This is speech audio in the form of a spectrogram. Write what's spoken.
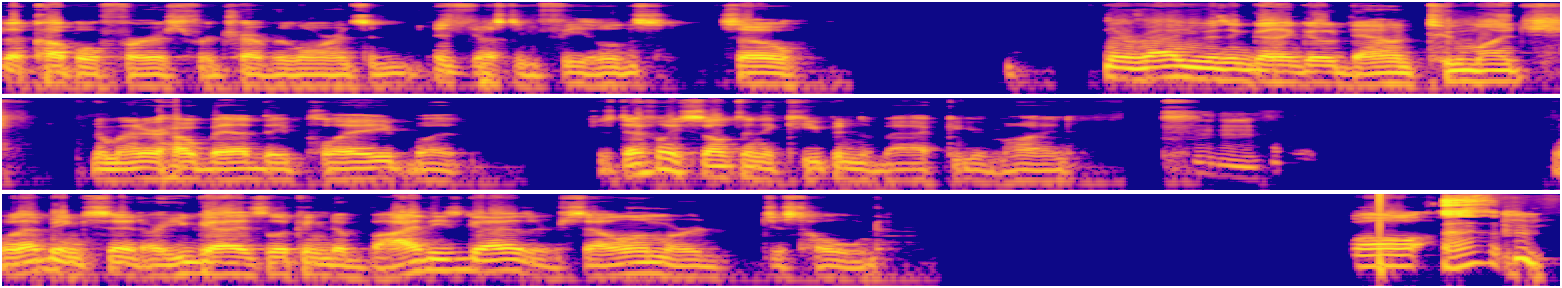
a couple first for Trevor Lawrence and, and Justin Fields. So their value isn't going to go down too much, no matter how bad they play. But just definitely something to keep in the back of your mind. hmm Well, that being said, are you guys looking to buy these guys or sell them or just hold? Well, Uh,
